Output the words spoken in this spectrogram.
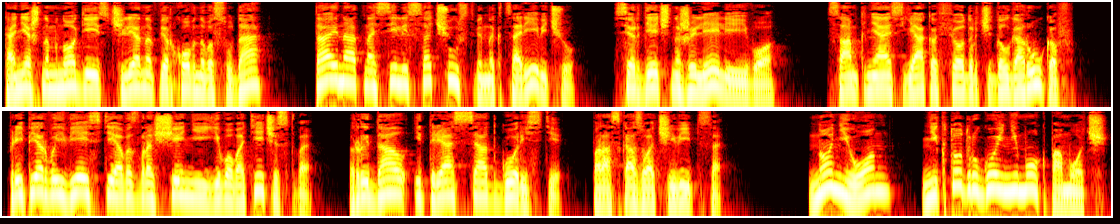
Конечно, многие из членов Верховного суда тайно относились сочувственно к царевичу, сердечно жалели его. Сам князь Яков Федорович Долгоруков при первой вести о возвращении его в Отечество рыдал и трясся от горести, по рассказу очевидца. Но ни он, ни кто другой не мог помочь,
